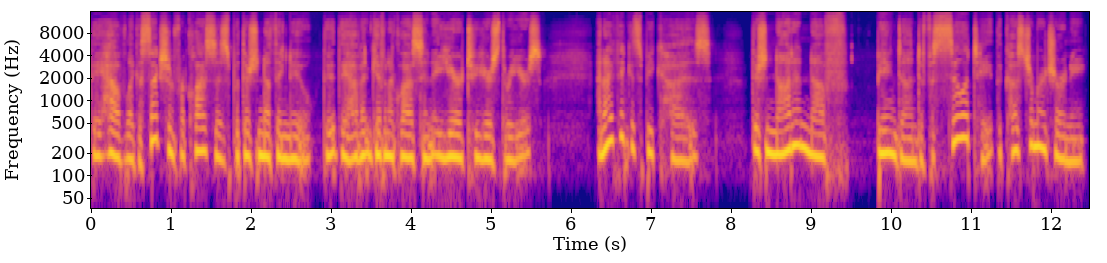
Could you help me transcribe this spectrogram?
they have like a section for classes, but there's nothing new. They, they haven't given a class in a year, two years, three years. And I think it's because there's not enough being done to facilitate the customer journey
